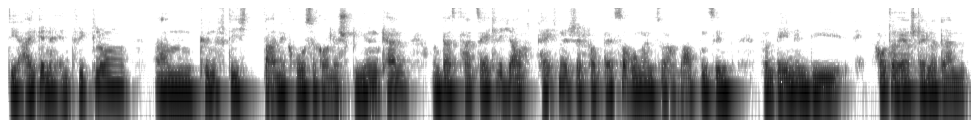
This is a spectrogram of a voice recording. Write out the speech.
die eigene Entwicklung ähm, künftig da eine große Rolle spielen kann und dass tatsächlich auch technische Verbesserungen zu erwarten sind, von denen die Autohersteller dann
